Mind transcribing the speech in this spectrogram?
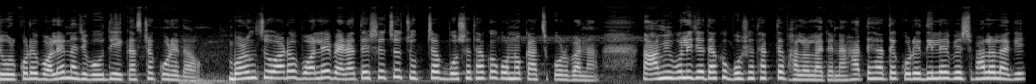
জোর করে বলে না যে বৌদি এই কাজটা করে দাও। বরঞ্চ আরও বলে, বেড়াতে এসেছ, চুপচাপ বসে থাকো, কোনো কাজ করবা না। আমি বলি যে, দেখো, বসে থাকতে ভালো লাগে না। হাতে হাতে করে দিলে বেশ ভালো লাগে।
